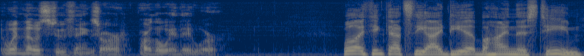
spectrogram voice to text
when those two things are are the way they were. Well, I think that's the idea behind this team.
